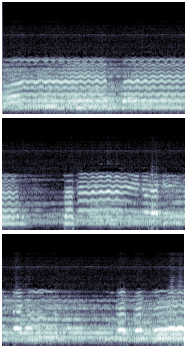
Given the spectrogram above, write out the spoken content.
tempus la deinorat in saeculo deperre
